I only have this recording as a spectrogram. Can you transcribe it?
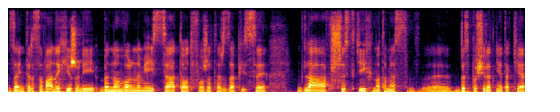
zainteresowanych. Jeżeli będą wolne miejsca, to otworzę też zapisy dla wszystkich. Natomiast bezpośrednie takie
